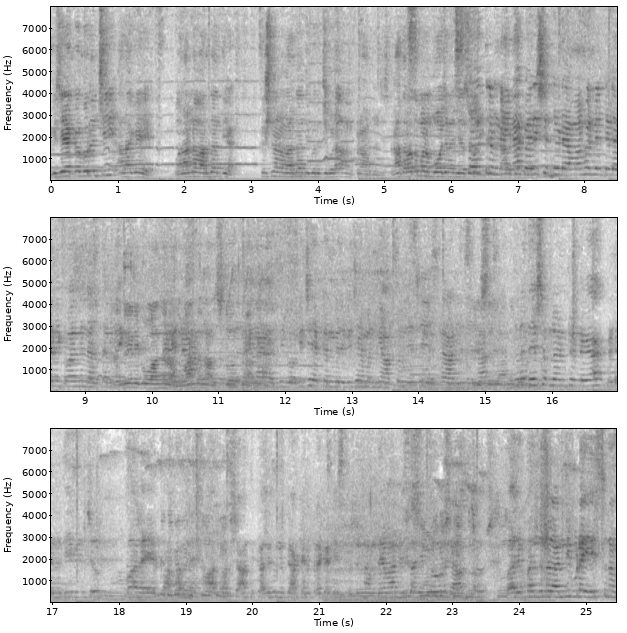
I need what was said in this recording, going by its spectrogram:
విజయక్క గురించి అలాగే వాళ్ళ అన్న వర్ధంతి కృష్ణ వర్ధంతి గురించి కూడా ఆమె ప్రార్థన చేస్తారు. ఆ తర్వాత మనం భోజనం స్తోత్రం నైనా చేసుకుంటాం పరిశుద్ధుడా మహోన్నతుడా నీకు వందనాలు తండ్రి తండ్రి నీకు వందనాలు వందనాలు స్తోత్రాలు. నాయనా, ఇదిగో విజయక్కని మీరు విజయమని జ్ఞాపకం చేసి ప్రార్థిస్తున్నా. దూరదేశంలో ఉంటుండగా బిడ్డను దీవించు. వారి యొక్క ఆత్మ శాంతి కలుగును కాకని ప్రకటిస్తున్నాం. దేవాన్ని వారి ఇబ్బందులు అన్ని కూడా వేస్తున్నాం.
